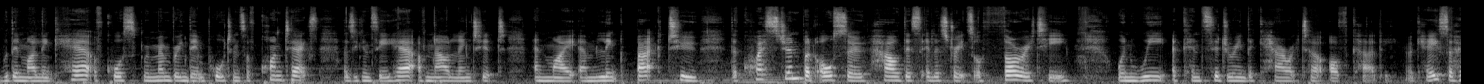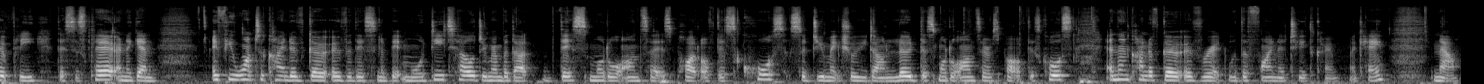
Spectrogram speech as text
within my link here, of course, remembering the importance of context, as you can see here, I've now linked it and my um, link back to the question, but also how this illustrates authority when we are considering the character of Curly. Okay, so hopefully this is clear. And again, if you want to kind of go over this in a bit more detail, do remember that this model answer is part of this course. So do make sure you download this model answer as part of this course and then kind of go over it with the finer tooth comb, okay? Now,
